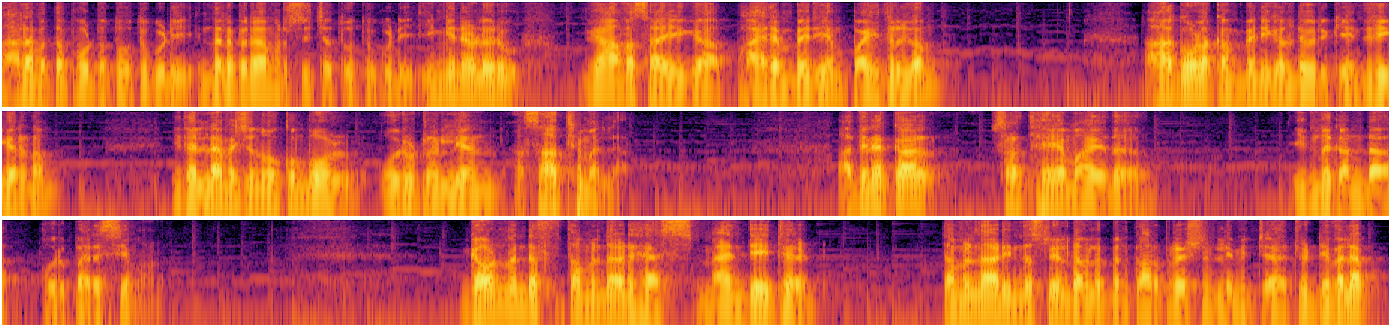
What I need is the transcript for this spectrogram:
നാലാമത്തെ പോട്ട് തൂത്തുക്കുടി ഇന്നലെ പരാമർശിച്ച തൂത്തുക്കുടി. ഇങ്ങനെയുള്ളൊരു വ്യാവസായിക പാരമ്പര്യം പൈതൃകം ആഗോള കമ്പനികളുടെ ഒരു കേന്ദ്രീകരണം ഇതെല്ലാം വെച്ച് നോക്കുമ്പോൾ ഒരു ട്രില്യൺ അസാധ്യമല്ല. അതിനേക്കാൾ ശ്രദ്ധേയമായത് ഇന്ന് കണ്ട ഒരു പരസ്യമാണ്. Government of Tamil Nadu has mandated Tamil Nadu industrial development corporation limited to develop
